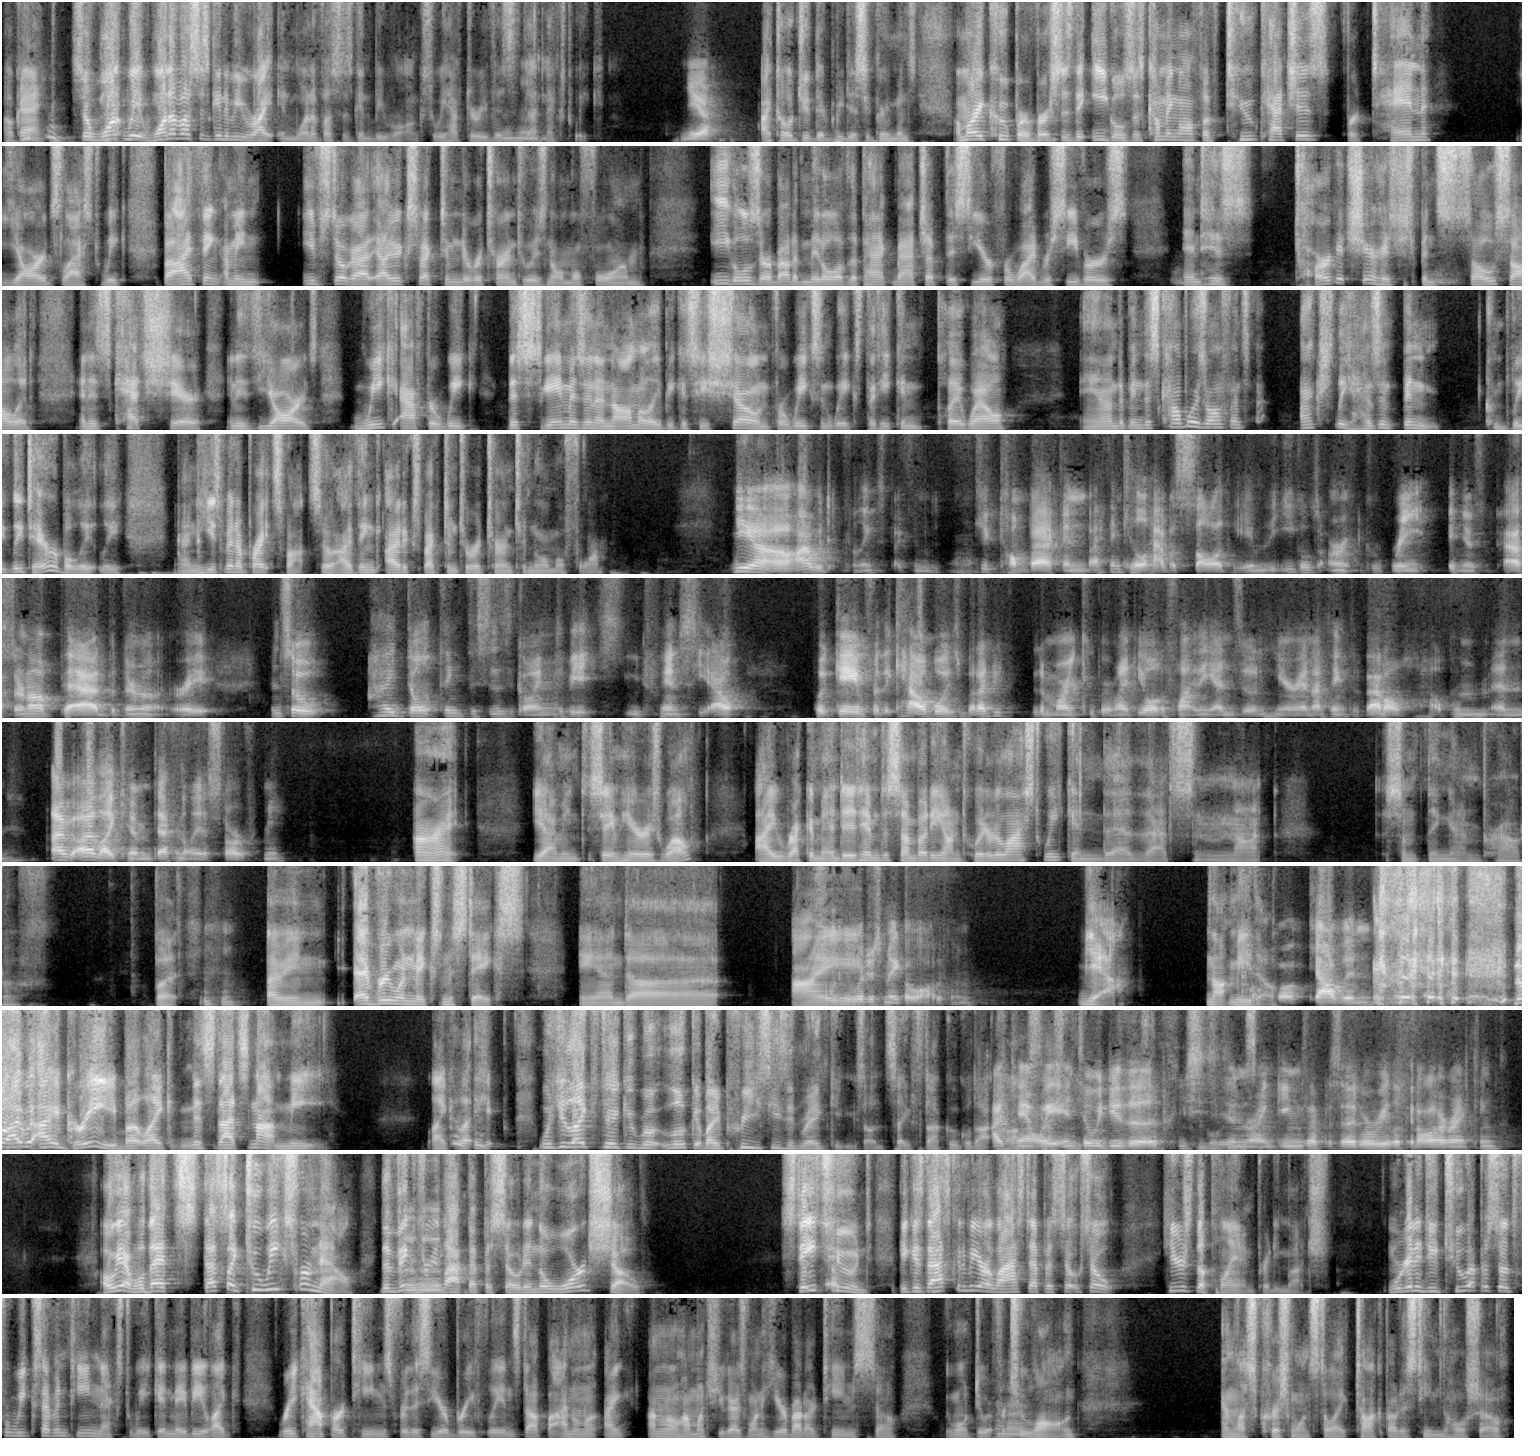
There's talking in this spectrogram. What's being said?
okay. so one wait, one of us is gonna be right and one of us is gonna be wrong. So we have to revisit mm-hmm. that next week. Yeah. I told you there'd be disagreements. Amari Cooper versus the Eagles is coming off of two catches for 10 yards last week. But I think, I mean, you've still got, I expect him to return to his normal form. Eagles are about a middle of the pack matchup this year for wide receivers, and his target share has just been so solid, and his catch share and his yards week after week. This game is an anomaly because he's shown for weeks and weeks that he can play well. And I mean, this Cowboys offense actually hasn't been completely terrible lately, and he's been a bright spot. So I think I'd expect him to return to normal form. Yeah, uh, I would definitely expect him to come back, and I think he'll have a solid game. The Eagles aren't great against the pass; they're not bad, but they're not great. And so I don't think this is going to be a huge fantasy output game for the Cowboys. But I do think that Amari Cooper might be able to find the end zone here, and I think that that'll help him. And I, I like him definitely a start for me. All right, yeah, I mean same here as well. I recommended him to somebody on Twitter last week, and that, that's not something I'm proud of. But I mean, everyone makes mistakes, and uh, Some people just make a lot of them. yeah, not me though. Well, Calvin. no, I, I agree, but like it's that's not me. Like, like, would you like to take a look at my preseason rankings on sites.google.com? I can't wait until we do the preseason rankings episode where we look at all our rankings. Oh yeah, well that's that's like two weeks from now. The victory Mhm. lap episode and the awards show. Stay tuned because that's gonna be our last episode. So here's the plan, pretty much. We're gonna do two episodes for week 17 next week, and maybe like recap our teams for this year briefly and stuff. But I don't know. I, I don't know how much you guys want to hear about our teams, so we won't do it for too long. Unless Chris wants to like talk about his team the whole show.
